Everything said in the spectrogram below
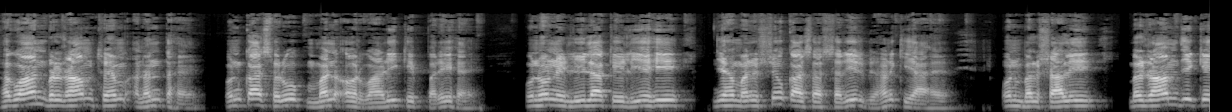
भगवान बलराम स्वयं अनंत है। उनका स्वरूप मन और वाणी के परे है। उन्होंने लीला के लिए ही यह मनुष्यों का सा शरीर ग्रहण किया है। उन बलशाली बलराम जी के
